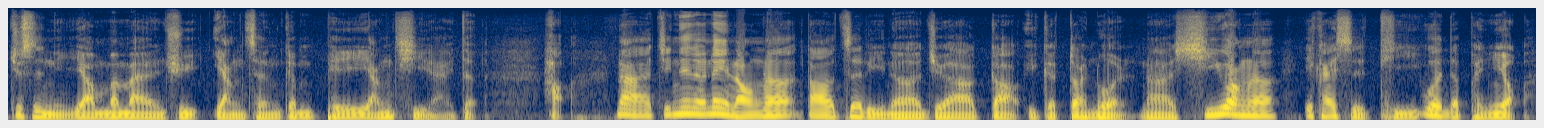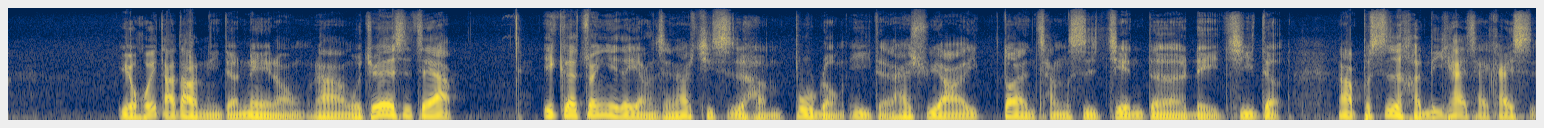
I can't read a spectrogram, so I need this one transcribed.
就是你要慢慢去养成跟培养起来的。好。那今天的内容呢，到这里呢就要告一个段落了。那希望呢，一开始提问的朋友有回答到你的内容。那我觉得是这样，一个专业的养成，它其实很不容易的，它需要一段长时间的累积的。那不是很厉害才开始，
